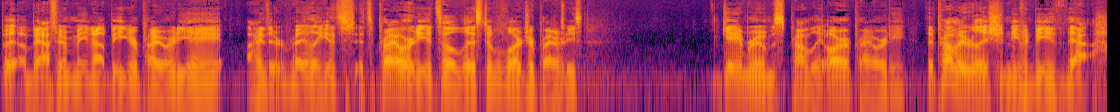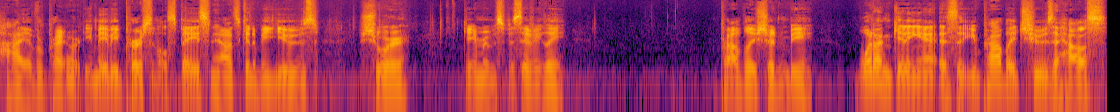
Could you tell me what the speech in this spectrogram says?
But a bathroom may not be your priority A either, right? Like it's it's a priority. It's a list of larger priorities. Game rooms probably are a priority. They probably really shouldn't even be that high of a priority. Maybe personal space and how it's going to be used. Sure, game rooms specifically. probably shouldn't be. What I'm getting at is that you probably choose a house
